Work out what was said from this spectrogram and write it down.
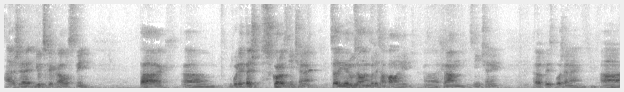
A že judské království tak um, bude tež skoro zničené. Celý Jeruzalém bude zapálený, uh, chrám zničený, hroby zbořené a,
